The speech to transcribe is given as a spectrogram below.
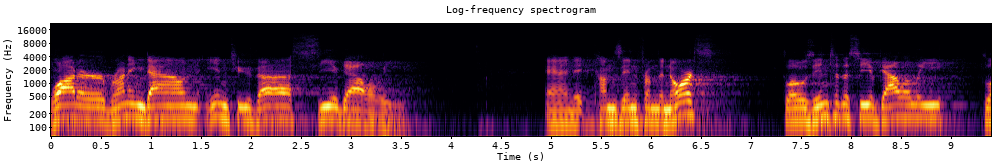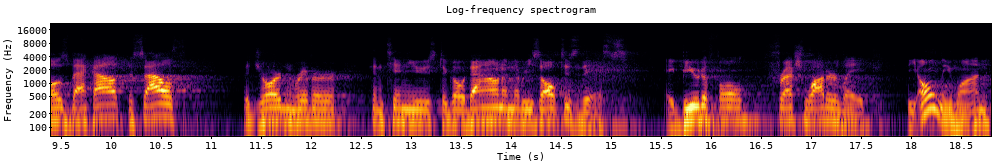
water running down into the Sea of Galilee. And it comes in from the north, flows into the Sea of Galilee, flows back out the south. The Jordan River continues to go down, and the result is this a beautiful freshwater lake, the only one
